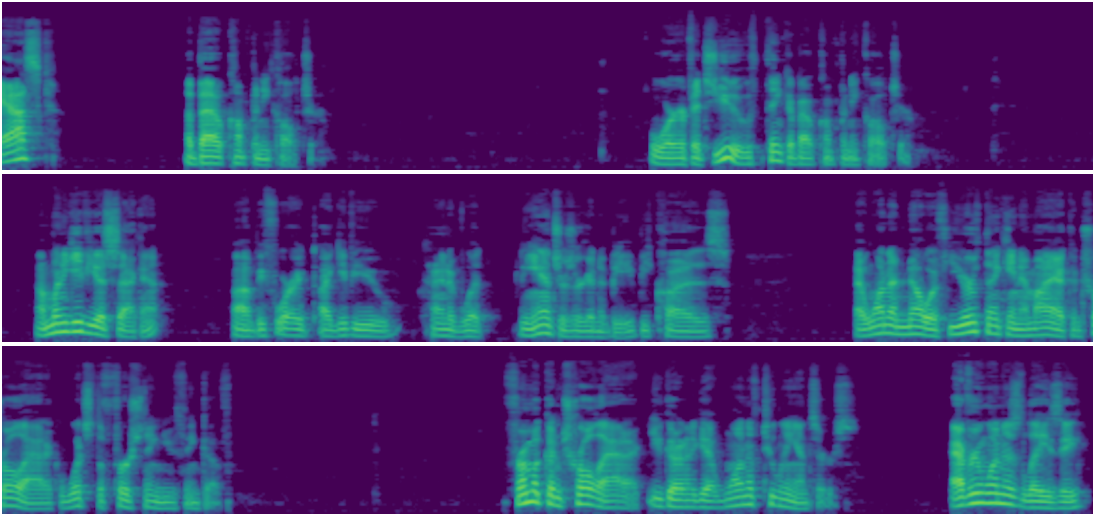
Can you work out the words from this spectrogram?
ask about company culture. Or if it's you, think about company culture. I'm going to give you a second uh, before I, I give you kind of what the answers are going to be because I want to know if you're thinking, Am I a control addict? What's the first thing you think of? From a control addict, you're going to get one of two answers. Everyone is lazy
